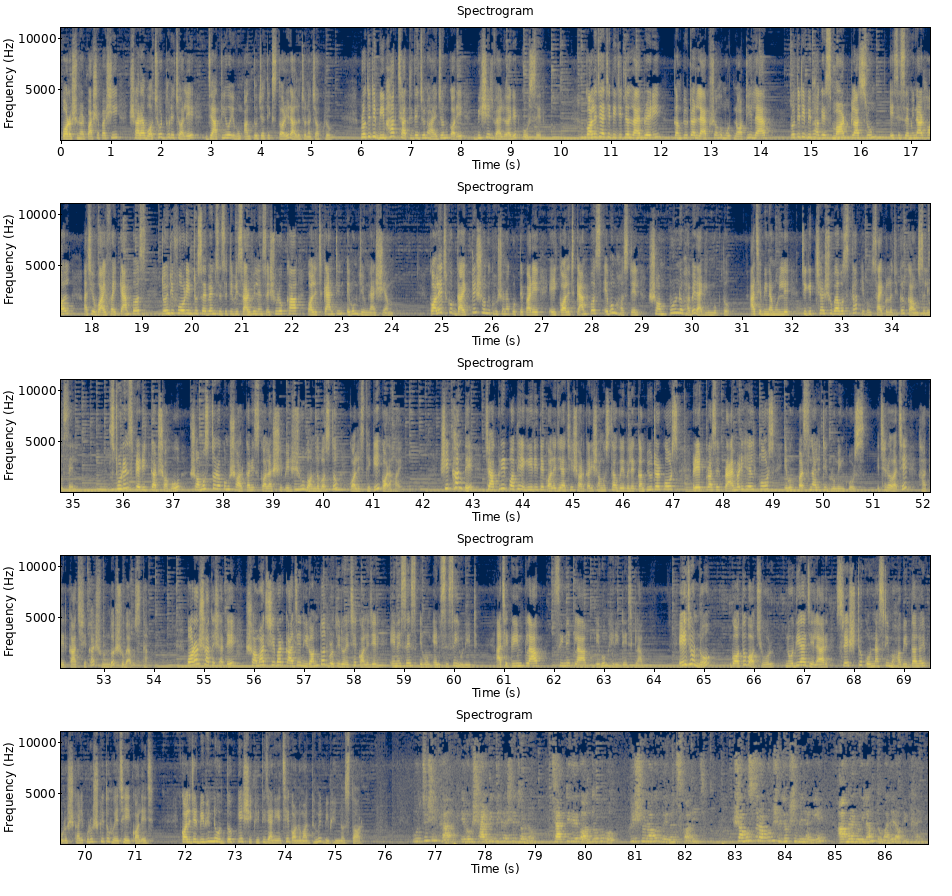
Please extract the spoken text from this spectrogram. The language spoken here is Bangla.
পড়াশোনার পাশাপাশি সারা বছর ধরে চলে জাতীয় এবং আন্তর্জাতিক স্তরের আলোচনা চক্র। প্রতিটি বিভাগ ছাত্রীদের জন্য আয়োজন করে বিশেষ ভ্যালু অ্যাডেড কোর্সের কলেজে আছে ডিজিটাল লাইব্রেরি কম্পিউটার ল্যাব সহ মোট নটি ল্যাব প্রতিটি বিভাগের smart classroom AC seminar hall আছে wifi campus twenty four into seven CCTV সার্ভিলেন্সের সুরক্ষা কলেজ ক্যান্টিন এবং জিমন্যাসিয়াম কলেজ খুব দায়িত্বের সঙ্গে ঘোষণা করতে পারে এই কলেজ ক্যাম্পাস এবং হস্টেল সম্পূর্ণভাবে র্যাগিং মুক্ত আছে বিনামূল্যে চিকিৎসার সুব্যবস্থা এবং psychological counselling cell students credit card সহ সমস্ত রকম সরকারি স্কলারশিপের সুবন্দোবস্ত কলেজ থেকেই করা হয়। শিক্ষান্তে চাকরির পথে এগিয়ে দিতে কলেজে আছে সরকারি সংস্থা ওয়েবেলের কম্পিউটার কোর্স রেড ক্রসের প্রাইমারি হেলথ কোর্স এবং পার্সোনালিটি গ্রুমিং কোর্স এছাড়াও আছে হাতের কাজ শেখার সুন্দর সুব্যবস্থা। পড়ার সাথে সাথে সমাজ সেবার কাজে নিরন্তর ব্রতী রয়েছে কলেজের এনএসএস এবং এনসিসি ইউনিট আছে গ্রিন ক্লাব সিনে ক্লাব এবং হেরিটেজ ক্লাব এই জন্য গত বছর নদিয়া জেলার শ্রেষ্ঠ কন্যাশ্রী মহাবিদ্যালয় পুরস্কারে পুরস্কৃত হয়েছে এই কলেজ। কলেজের বিভিন্ন উদ্যোগকে স্বীকৃতি জানিয়েছে গণমাধ্যমের বিভিন্ন স্তর। উচ্চশিক্ষা এবং সার্বিক বিকাশের জন্য ছাত্রীদের গন্তব্য হোক কৃষ্ণনগর উইমেন্স কলেজ। সমস্ত রকম সুযোগ সুবিধা নিয়ে আমরা রইলাম তোমাদের অপেক্ষায়।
